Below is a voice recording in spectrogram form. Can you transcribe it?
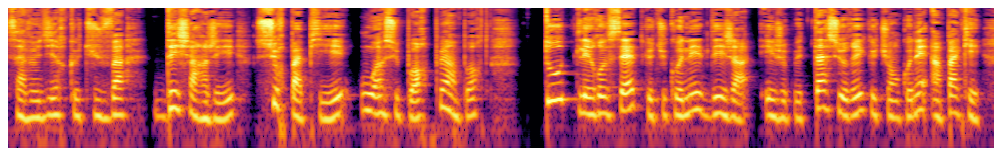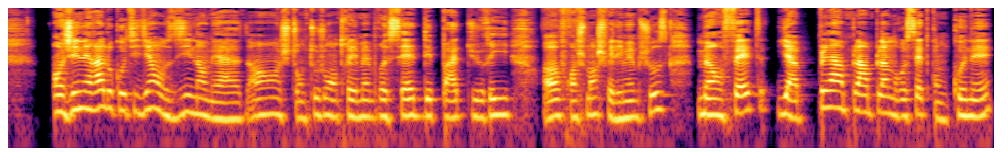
Ça veut dire que tu vas décharger sur papier ou un support, peu importe, toutes les recettes que tu connais déjà. Et je peux t'assurer que tu en connais un paquet. En général, au quotidien, on se dit non mais attends, je tourne toujours entre les mêmes recettes, des pâtes, du riz. Oh, franchement, je fais les mêmes choses. Mais en fait, il y a plein, plein, plein de recettes qu'on connaît.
